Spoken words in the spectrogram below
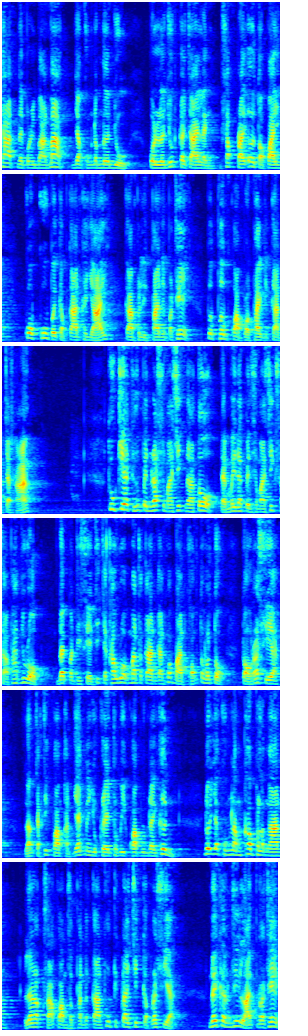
ชาติในปริมาณมาก ยังคงดำเนินอยู่ กลยุทธ์กระจายแหล่งซัพพลายเออร์ต่อไป ควบคู่ไปกับการขยายการผลิตภายในประเทศ เพื่อเพิ่มความปลอดภัยในการจัดหาทูเกียถือเป็นรัฐสมาชิกนาโตแต่ไม่ได้เป็นสมาชิกสหภาพยุโรป ได้ปฏิเสธที่จะเข้าร่วมมาตรการการคว่ำบาตรของตะวันตกต่อรัสเซีย หลังจากที่ความขัดแย้งในยูเครนทวีความรุนแรงขึ้น โดยยังคงนำเข้าพลังงาน และรักษาความสัมพันธ์ทางการทูตที่ใกล้ชิดกับรัสเซีย ในขณะที่หลายประเทศ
